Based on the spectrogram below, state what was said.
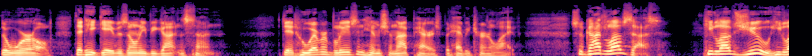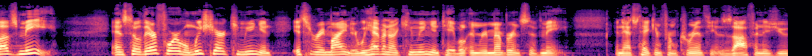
the world that he gave his only begotten Son that whoever believes in him shall not perish but have eternal life. So God loves us. He loves you. He loves me. And so, therefore, when we share communion, it's a reminder. We have in our communion table in remembrance of me. And that's taken from Corinthians. As often as you,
